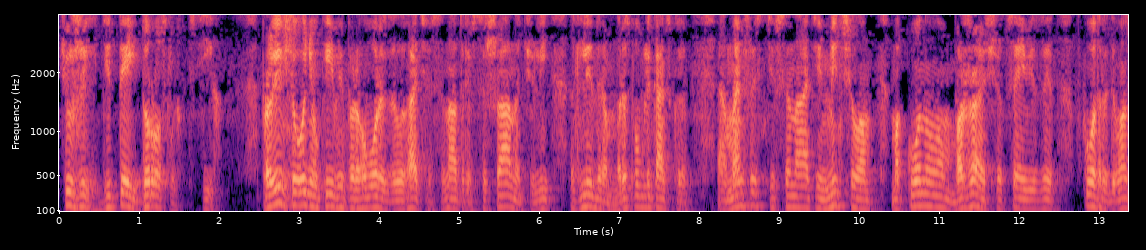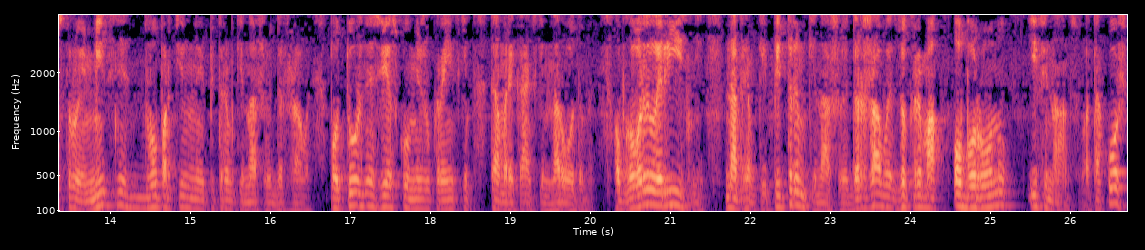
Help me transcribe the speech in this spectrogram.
чужих дітей, дорослих всіх. Провів сьогодні у Києві переговори з делегацією сенаторів США на чолі з лідером республіканської е, меншості в Сенаті Мітчелом Макконелом. Вважаю, що цей візит вкотре демонструє міцність двопартійної підтримки нашої держави, потужність зв'язку між українським та американським народами. Обговорили різні напрямки підтримки нашої держави, зокрема оборону і фінансову, а також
